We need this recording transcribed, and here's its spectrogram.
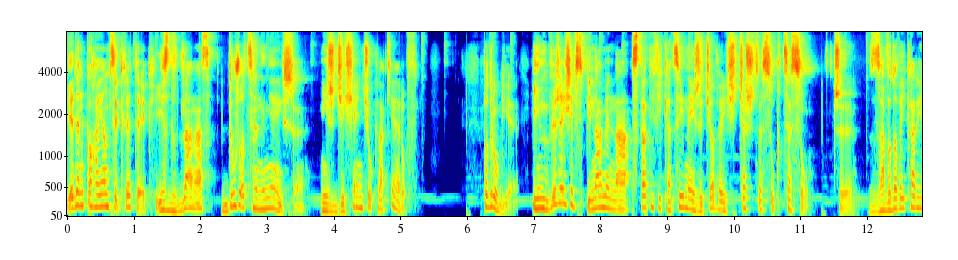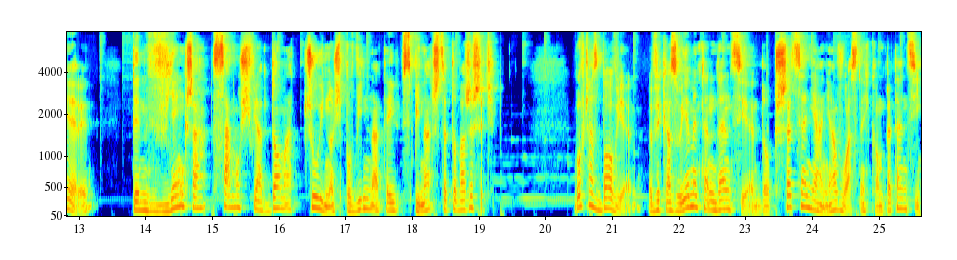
Jeden kochający krytyk jest dla nas dużo cenniejszy niż dziesięciu klakierów. Po drugie, im wyżej się wspinamy na stratyfikacyjnej życiowej ścieżce sukcesu czy zawodowej kariery, tym większa samoświadoma czujność powinna tej wspinaczce towarzyszyć. Wówczas bowiem wykazujemy tendencję do przeceniania własnych kompetencji.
